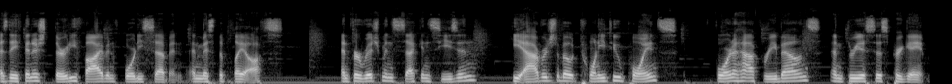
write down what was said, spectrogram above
as they finished 35 and 47 and missed the playoffs. And for Richmond's second season, he averaged about 22 points, 4.5 rebounds, and 3 assists per game.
